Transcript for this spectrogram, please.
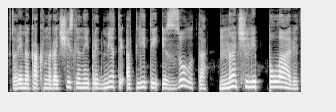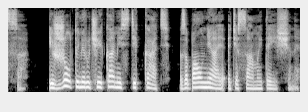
в то время как многочисленные предметы, отлитые из золота, начали плавиться и желтыми ручейками стекать, заполняя эти самые трещины.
